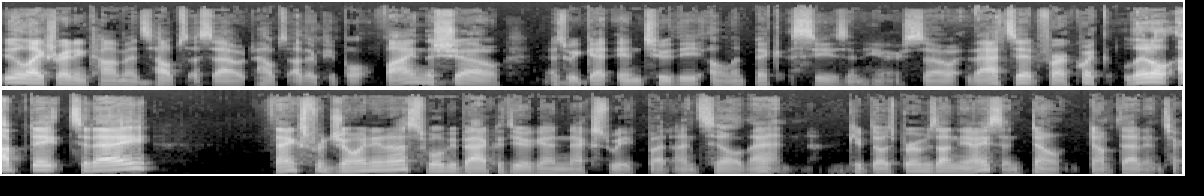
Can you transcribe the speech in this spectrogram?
Do the likes, rating, comments, helps us out, helps other people find the show as we get into the Olympic season here. So that's it for a quick little update today. Thanks for joining us. We'll be back with you again next week. But until then, keep those brooms on the ice and don't dump that intern.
